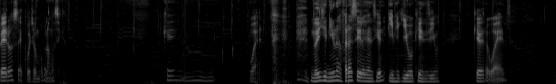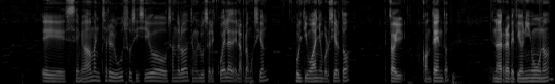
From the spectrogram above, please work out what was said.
Pero se escucha un poco la música. Que... Bueno. no dije ni una frase de la canción y me equivoqué encima. Qué vergüenza. Eh, se me va a manchar el buzo si sigo usándolo. Tengo el uso de la escuela, de la promoción. Último año, por cierto. Estoy contento. No he repetido ni uno.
